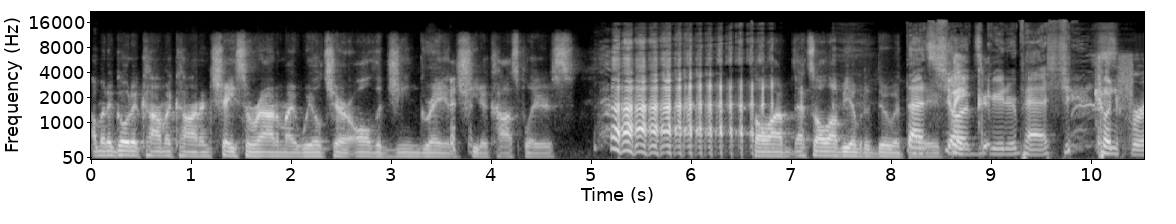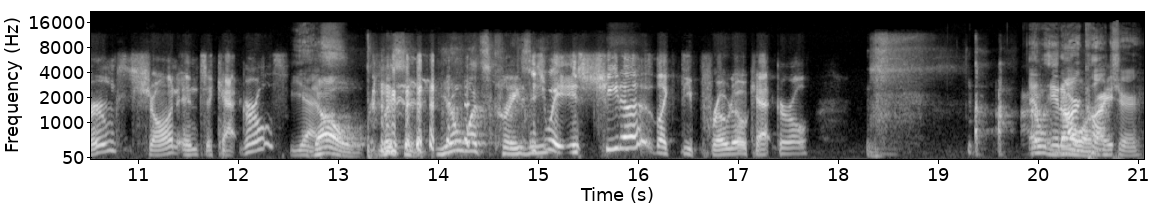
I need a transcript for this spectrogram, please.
I'm gonna go to Comic Con and chase around in my wheelchair all the Jean Grey and Cheetah cosplayers. That's all I'm that's all I'll be able to do with that That's age. Sean's Wait, greener pasture. Confirmed. Sean into cat girls. Yes. No, listen, you know what's Is, crazy? wait, is Cheetah like the proto cat girl? I In, don't in know, our all right? culture,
